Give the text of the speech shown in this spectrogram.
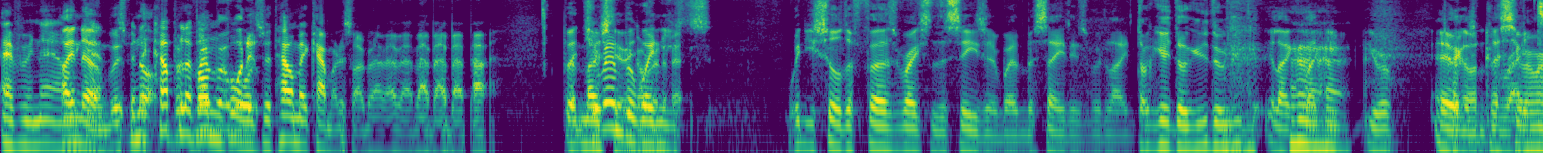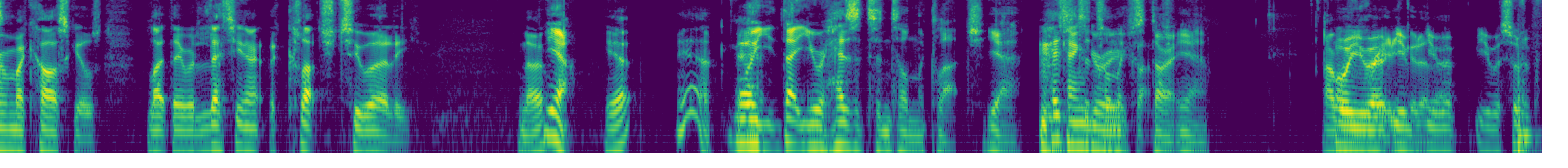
every now and I know, again. There's but been a couple of onboards it- with helmet camera. It's like blah, blah, blah, blah, blah, blah, blah. But, do you remember when you of it. s- when you saw the first race of the season when Mercedes were like doggy doggy doggy like like you, you were It hang on let's see if I remember my car skills like they were letting out the clutch too early. No. Yeah. Yeah. Yeah. Well, you, that you were hesitant on the clutch. Yeah. Hesitant on the Kangaroo clutch. start, yeah. I or was you were really you, good at you that. were you were sort of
